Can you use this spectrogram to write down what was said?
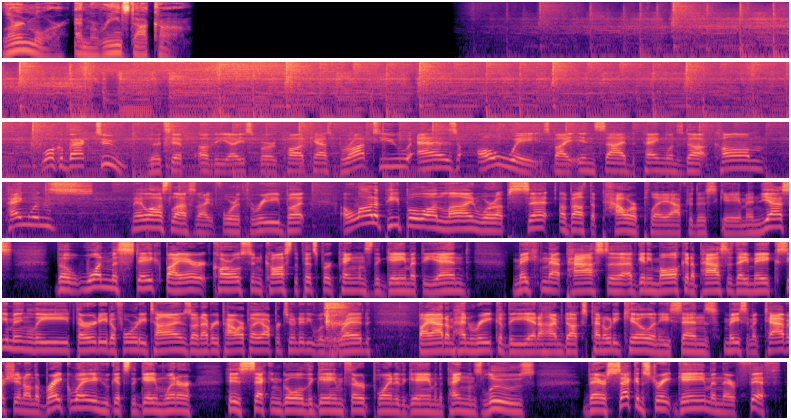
Learn more at marines.com. Welcome back to the Tip of the Ice-Burgh podcast, brought to you as always by InsideThePenguins.com. Penguins, they lost last night 4 to 3, but a lot of people online were upset about the power play after this game. And yes, the one mistake by Erik Karlsson cost the Pittsburgh Penguins the game at the end, making that pass to Evgeny Malkin, a pass that they make seemingly 30 to 40 times on every power play opportunity, was read by Adam Henrique of the Anaheim Ducks penalty kill, and he sends Mason McTavish in on the breakaway, who gets the game winner, his second goal of the game, third point of the game, and the Penguins lose their second straight game and their fifth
